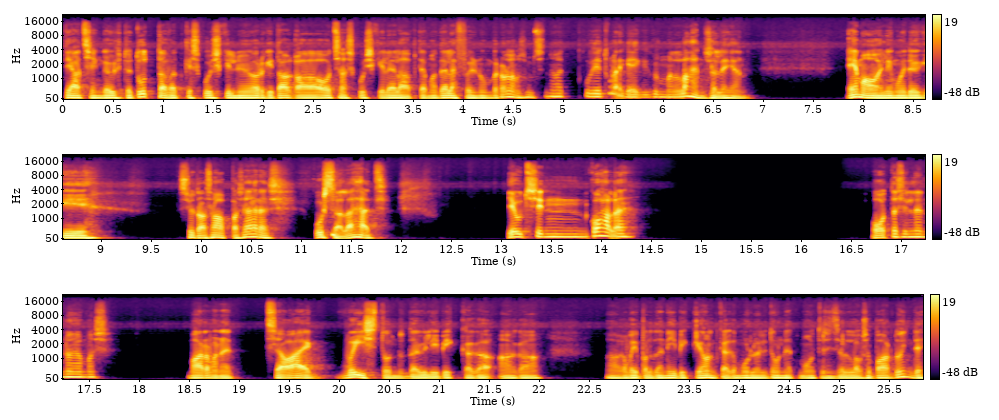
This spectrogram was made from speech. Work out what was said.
teadsin ka ühte tuttavat, kes kuskil New Yorgi tagaotsas kuskil elab, tema telefoninumber olemas, mõtlesin, noh, et kui ei tule keegi, küll ma lahenduse leian. ema oli muidugi süda saapas ääres kus sa lähed. jõudsin kohale. ootasin lennujaamas. ma arvan, et see aeg võis tunduda ülipikk, aga, aga, aga võib-olla ta nii pikk ei olnudki, aga mul oli tunne, et ma ootasin seal lausa paar tundi.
